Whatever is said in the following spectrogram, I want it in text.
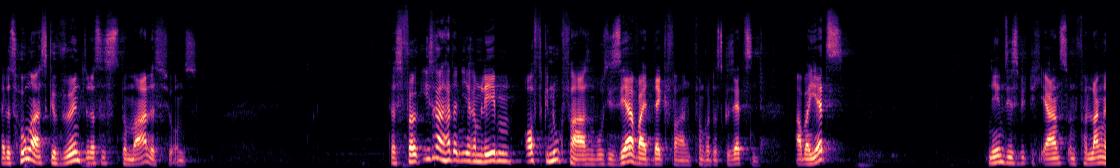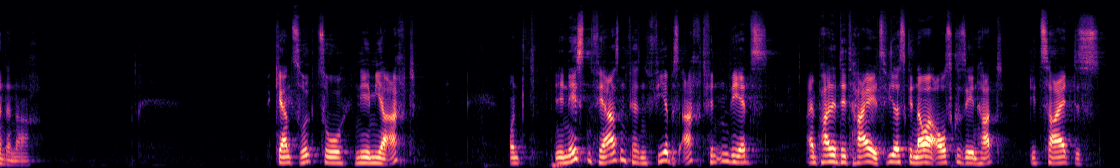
ja, des Hungers gewöhnt und das ist Normales für uns. Das Volk Israel hat in ihrem Leben oft genug Phasen, wo sie sehr weit weg waren von Gottes Gesetzen. Aber jetzt nehmen sie es wirklich ernst und verlangen danach. kehren zurück zu Nehemiah 8. Und in den nächsten Versen, Versen 4 bis 8, finden wir jetzt ein paar Details, wie das genauer ausgesehen hat, die Zeit des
